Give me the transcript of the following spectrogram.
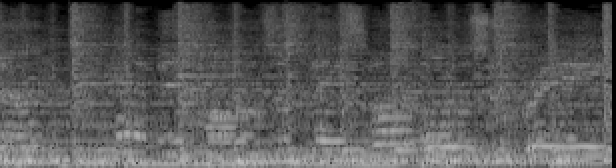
Robinson. Heaven holds a place for those who pray.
